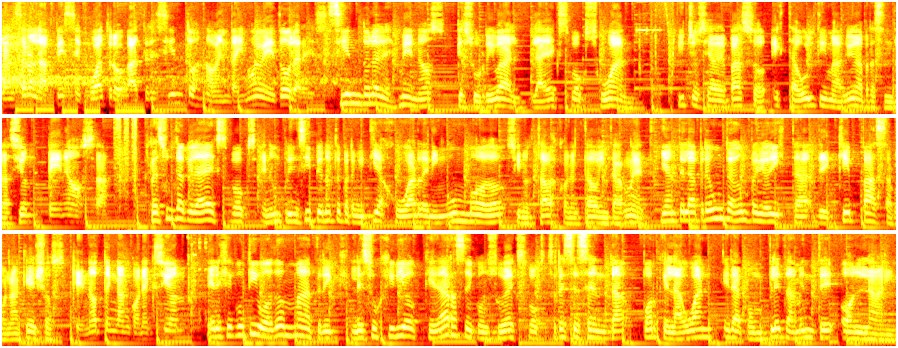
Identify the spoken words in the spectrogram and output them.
Lanzaron la PS4 a 399 dólares, 100 dólares menos que su rival, la Xbox One. Dicho sea de paso, esta última dio una presentación penosa. Resulta que la Xbox en un principio no te permitía jugar de ningún modo si no estabas conectado a internet. Y ante la pregunta de un periodista de qué pasa con aquellos que no tengan conexión, el ejecutivo Don Matrick le sugirió quedarse con su Xbox 360 porque la One era completamente online.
